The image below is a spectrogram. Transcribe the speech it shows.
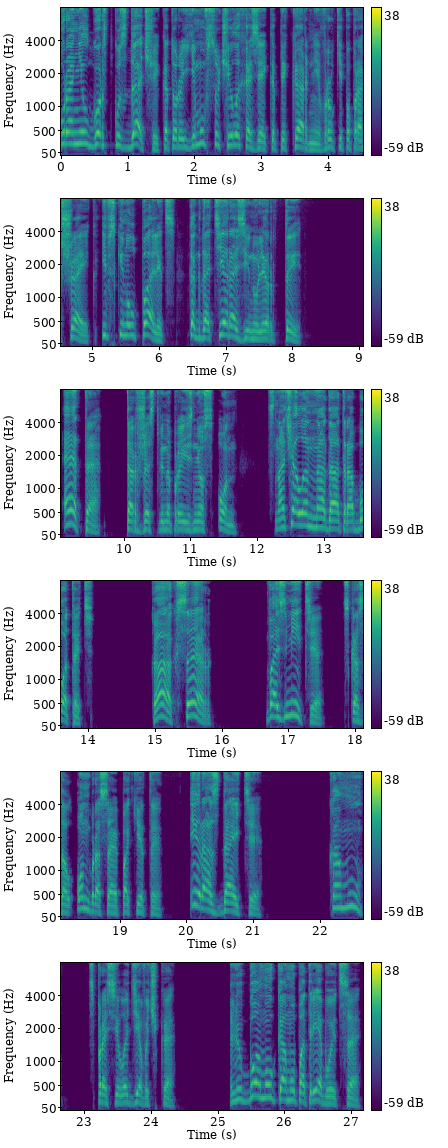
уронил горстку сдачи, которую ему всучила хозяйка пекарни в руки попрошаек, и вскинул палец, когда те разинули рты. «Это», — торжественно произнес он, — «сначала надо отработать». «Как, сэр?» «Возьмите», — сказал он, бросая пакеты, — «и раздайте». «Кому?» — спросила девочка. «Любому, кому потребуется»,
